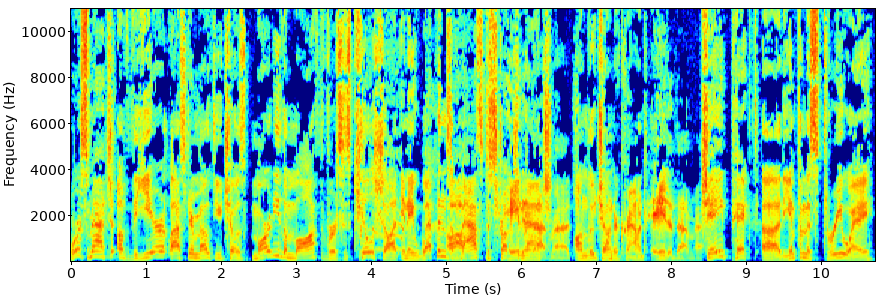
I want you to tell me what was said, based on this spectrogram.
Worst match of the year, last year, mouth. You chose Marty the Moth versus Killshot in a weapons of Oh, mass destruction match, match. on Lucha Underground. Hated that match. Jay picked uh, the infamous three way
